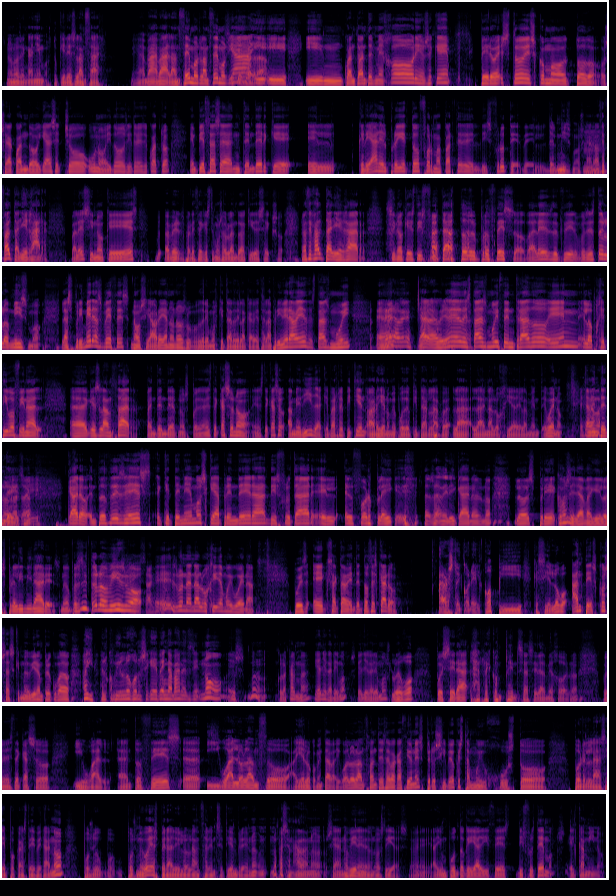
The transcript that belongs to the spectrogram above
no nos engañemos, tú quieres lanzar. Eh, Va, va, lancemos, lancemos Sí ya y, mm, cuanto antes mejor y no sé qué. Pero esto es como todo. O sea, cuando ya has hecho uno y dos y tres y cuatro, empiezas a entender que el crear el proyecto forma parte del disfrute del, del mismo. O sea, no Mm. hace falta llegar, ¿vale? Sino que es... A ver, parece que estemos hablando aquí de sexo. No hace falta llegar, sino que es disfrutar todo el proceso, ¿vale? Es decir, pues esto es lo mismo. Las primeras veces... No, si ahora ya no nos lo podremos quitar de la cabeza. La primera vez estás muy... La primera eh, vez. Claro, la primera vez estás muy centrado en el objetivo final, eh, que es lanzar, para entendernos. Pues en este caso no. En este caso, a medida que vas repitiendo... Ahora ya no me puedo quitar la, la- la analogía de la mente. Bueno, ya me entendéis. Claro, entonces es que tenemos que aprender a disfrutar el, el foreplay que dicen los americanos, ¿no? Los pre... ¿Cómo se llama aquí? Los preliminares, ¿no? Pues esto es lo mismo. Exacto. Es una analogía muy buena. Pues exactamente. Entonces, claro, Ahora estoy con el copy, que si el logo, antes cosas que me hubieran preocupado, ay, el copy, el logo, no sé qué, venga, van, no, es, bueno, con la calma, ya llegaremos, ya llegaremos, luego, pues será, la recompensa será mejor, ¿no? Pues en este caso, igual. Entonces, eh, igual lo lanzo, ayer lo comentaba, igual lo lanzo antes de vacaciones, pero si veo que está muy justo por las épocas de verano, pues, pues me voy a esperar y lo lanzaré en septiembre. No, no pasa nada, ¿no? O sea, no viene de unos días. Hay un punto que ya dices, disfrutemos el camino.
